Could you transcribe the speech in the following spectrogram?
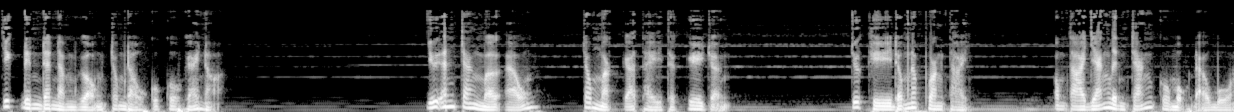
Chiếc đinh đã nằm gọn trong đầu của cô gái nọ. Dưới ánh trăng mờ ảo, Trong mặt gã thầy thật ghê rợn. Trước khi đóng nắp quan tài. Ông ta dán lên trán cô một đạo bùa,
